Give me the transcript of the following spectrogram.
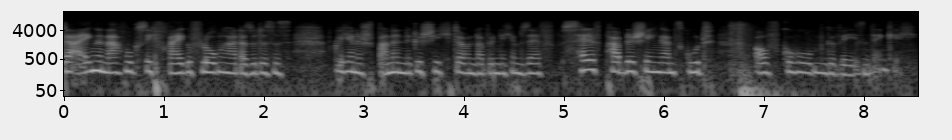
der eigene Nachwuchs sich freigeflogen hat. Also das ist wirklich eine spannende Geschichte und da bin ich im Self-Publishing ganz gut aufgehoben gewesen, denke ich.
